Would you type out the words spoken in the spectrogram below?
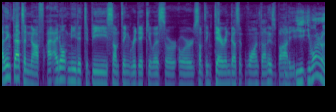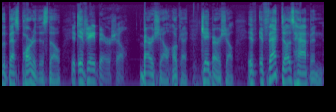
I think that's enough. I, I, don't need it to be something ridiculous or, or something Darren doesn't want on his body. You, you want to know the best part of this, though? It's if, Jay Baruchel. Baruchel, okay. Jay Baruchel. If, if that does happen,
